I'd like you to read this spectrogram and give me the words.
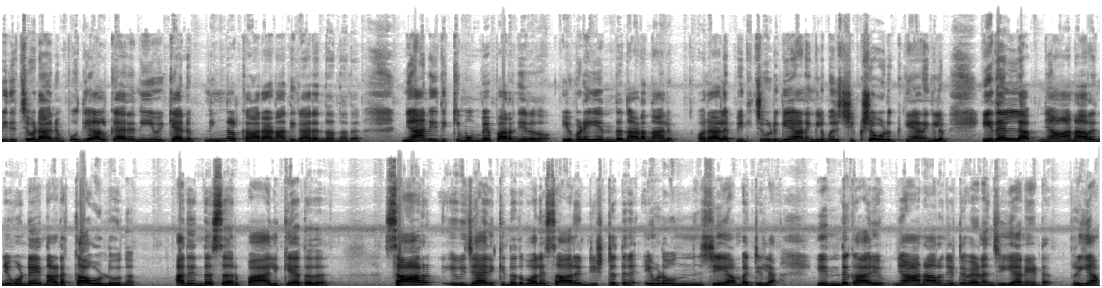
പിരിച്ചുവിടാനും പുതിയ ആൾക്കാരെ നിയമിക്കാനും നിങ്ങൾക്ക് ആരാണ് അധികാരം തന്നത്? ഞാൻ ഇതിക്ക് മുമ്പേ പറഞ്ഞിരുന്നു ഇവിടെ എന്ത് നടന്നാലും ഒരാളെ പിരിച്ചുവിടുകയാണെങ്കിലും ഒരു ശിക്ഷ കൊടുക്കുകയാണെങ്കിലും ഇതെല്ലാം ഞാൻ അറിഞ്ഞുകൊണ്ടേ നടക്കാവുള്ളൂ എന്ന് അതെന്താ സാർ പാലിക്കാത്തത്? സാർ വിചാരിക്കുന്നത് പോലെ സാറിന്റെ ഇഷ്ടത്തിന് ഇവിടെ ഒന്നും ചെയ്യാൻ പറ്റില്ല. എന്ത് കാര്യവും ഞാൻ അറിഞ്ഞിട്ട് വേണം ചെയ്യാനായിട്ട്. പ്രിയ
